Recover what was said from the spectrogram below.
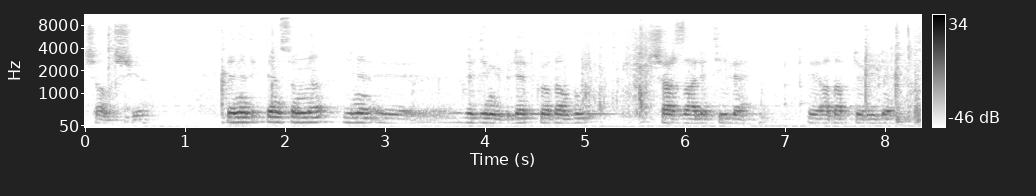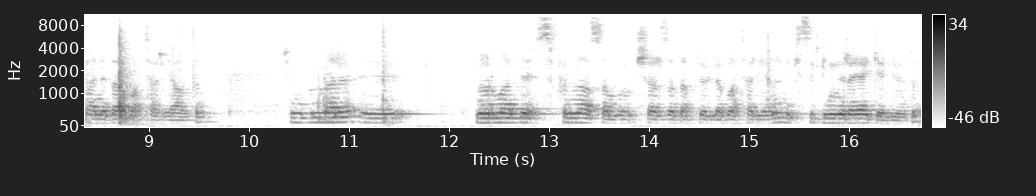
çalışıyor. Denedikten sonra yine e, dediğim gibi Letgo'dan bu şarj aletiyle e, adaptörüyle bir tane daha batarya aldım. Şimdi bunları e, normalde sıfırını alsam bu şarj adaptörüyle bataryanın ikisi 1000 liraya geliyordu.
